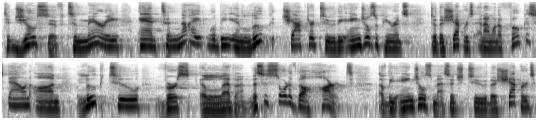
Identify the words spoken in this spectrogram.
to Joseph, to Mary, and tonight we'll be in Luke chapter 2, the angel's appearance to the shepherds. And I want to focus down on Luke 2, verse 11. This is sort of the heart of the angel's message to the shepherds.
